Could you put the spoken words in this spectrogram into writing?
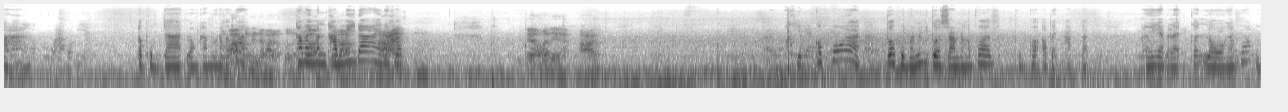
สามแต่ผมจะลองทำดูนะครับว่าทำไมมันทำไม่ได้นะครับเจอมันเองอะตายโอเคก็เพราะว่าตัวผมมันไม่มีตัวซ้ำนะครับ เพราะว่าผมก็เอาไปอัพแบบ อันนี้ไงเป็นไรก็รอไงเพราะว่าผม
